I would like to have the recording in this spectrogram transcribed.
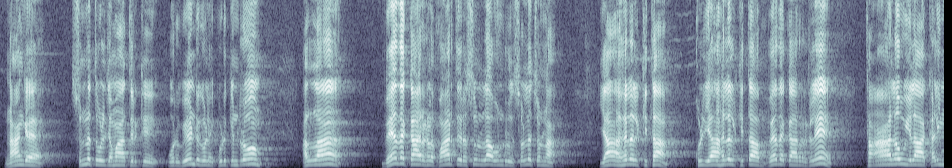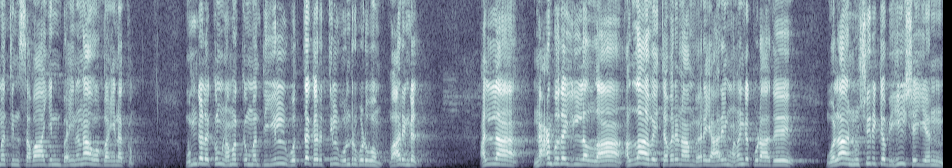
நாங்கள் சுண்ணத்தூள் ஜமாத்திற்கு ஒரு வேண்டுகோளை கொடுக்கின்றோம். அல்லாஹ் வேதக்காரர்களை பார்த்து ரசூல்லா ஒன்று சொல்ல சொன்னான். யா அஹலல் கிதாப். குல் யா அஹலல் கிதாப். வேதக்காரர்களே தாலவ் இலா களிமத்தின் சவாயின் பைனனா ஓ பைனக்கும். உங்களுக்கும் நமக்கும் மத்தியில் ஒத்த கருத்தில் ஒன்றுபடுவோம். வாருங்கள். அல்லாஹ் நாபுத இல்லல்லா. அல்லாஹை தவிர நாம் வேற யாரையும் வணங்கக்கூடாது. ஒலா நுஷிரிக்க பிஹி செய்யன்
